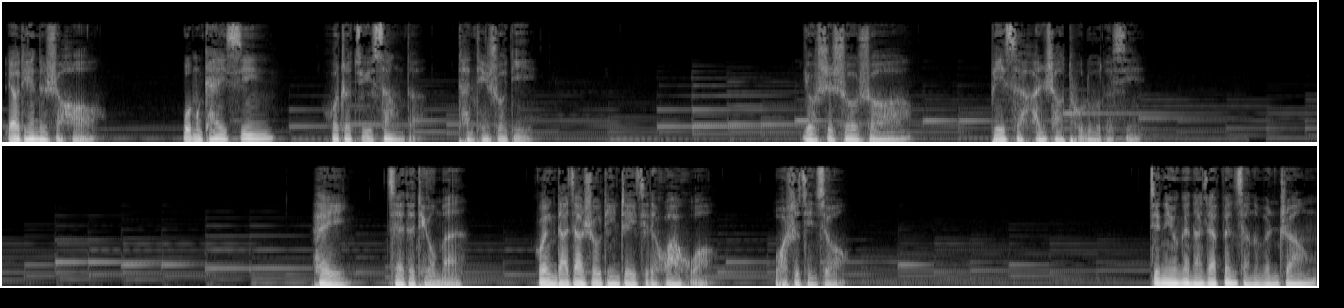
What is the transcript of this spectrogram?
聊天的时候，我们开心或者沮丧的谈天说地，有时说说彼此很少吐露的心。亲爱的听友们，欢迎大家收听这一期的《花火》，我是锦绣。今天要跟大家分享的文章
